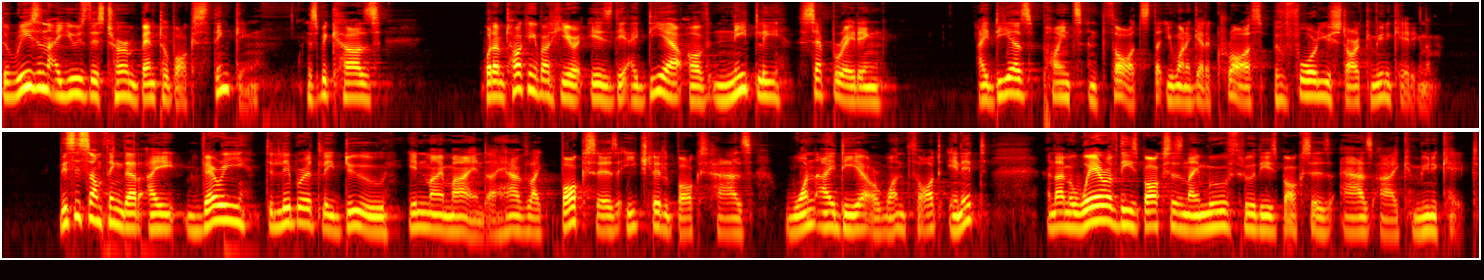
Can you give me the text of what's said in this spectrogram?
the reason I use this term bento box thinking is because what I'm talking about here is the idea of neatly separating ideas, points, and thoughts that you want to get across before you start communicating them. This is something that I very deliberately do in my mind. I have like boxes, each little box has one idea or one thought in it. And I'm aware of these boxes and I move through these boxes as I communicate.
